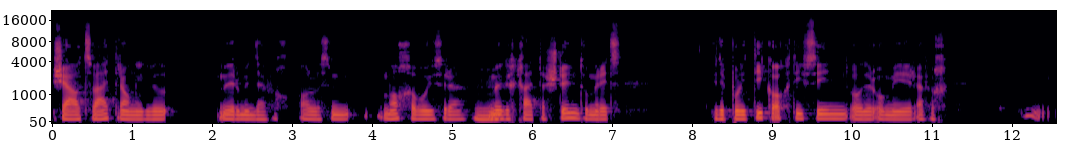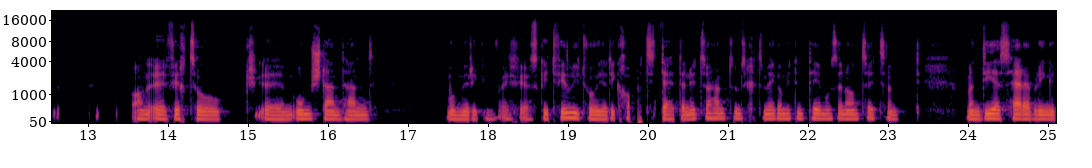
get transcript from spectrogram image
ist ja auch zweitrangig, weil wir müssen einfach alles machen, wo unsere mhm. Möglichkeiten stehen, ob wir jetzt in der Politik aktiv sind oder ob wir einfach an, äh, vielleicht so äh, Umstände haben, wo wir es gibt viele Leute, die ja die Kapazitäten nicht so haben, um sich jetzt mega mit dem Thema auseinanderzusetzen und wenn die es herbringen,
